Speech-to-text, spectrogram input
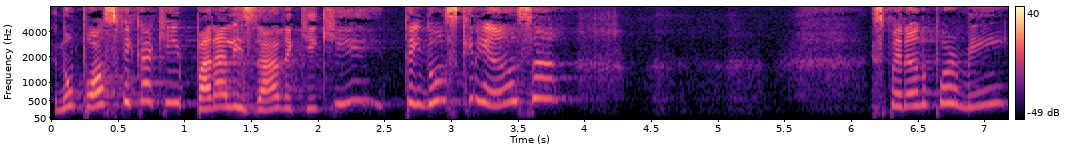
Eu não posso ficar aqui paralisada aqui que tem duas crianças esperando por mim.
